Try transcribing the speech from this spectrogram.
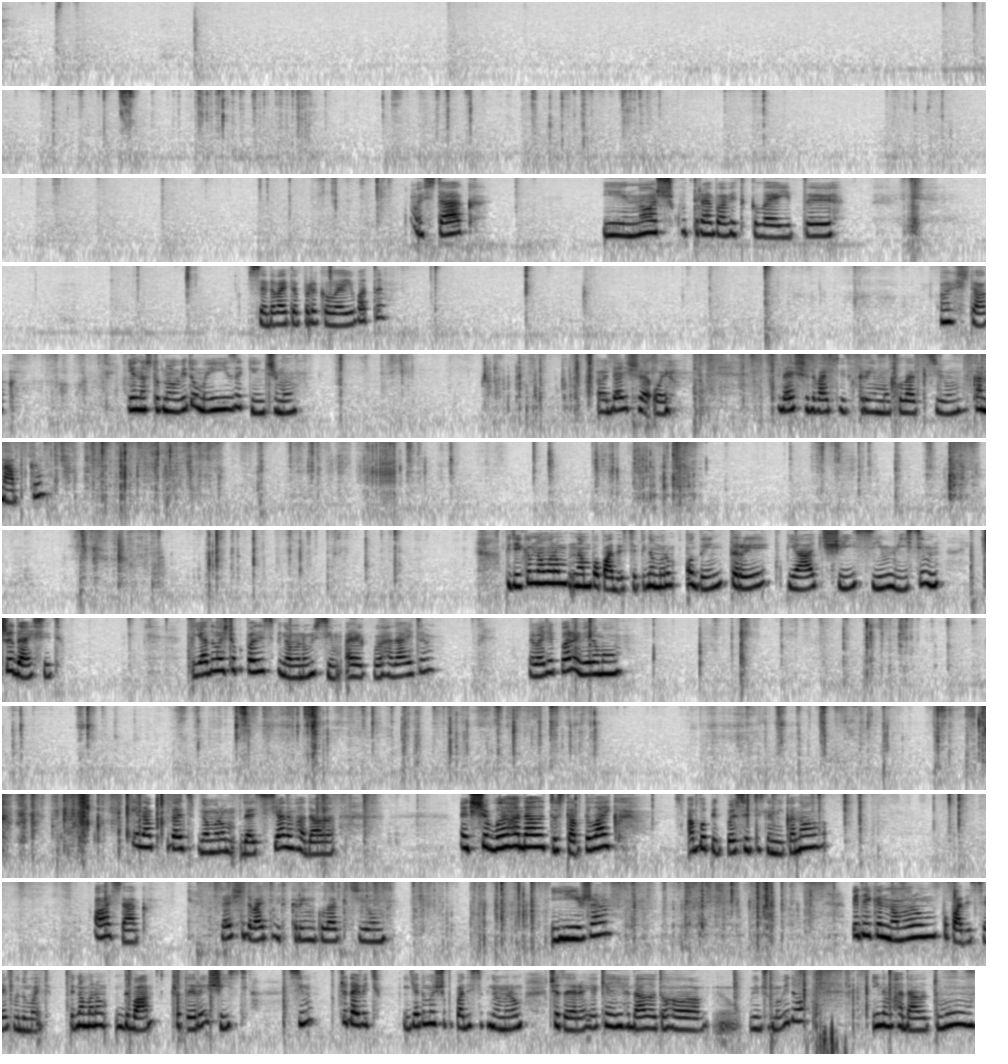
Ось так. І ножку треба відклеїти. Все, давайте приклеювати. Ось так. І в наступному відео ми її закінчимо. Далі, ой. Далі давайте відкриємо колекцію канапки. Яким номером нам попадеться? Під номером 1, 3, 5, 6, 7, 8 чи 10. Я думаю, що попадеться під номером 7. А як ви гадаєте? Давайте перевіримо. І нам попадається під номером 10. Я не вгадала. Якщо ви гадали, то ставте лайк або підписуйтесь на мій канал. Ось так. Далі давайте відкриємо колекцію їжа. Під яким номером попадеться, як ви думаєте? Під номером 2, 4, 6, 7 чи 9. Я думаю, що попадеться під номером 4, як я і гадала того в іншому відео. І не вгадала, тому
